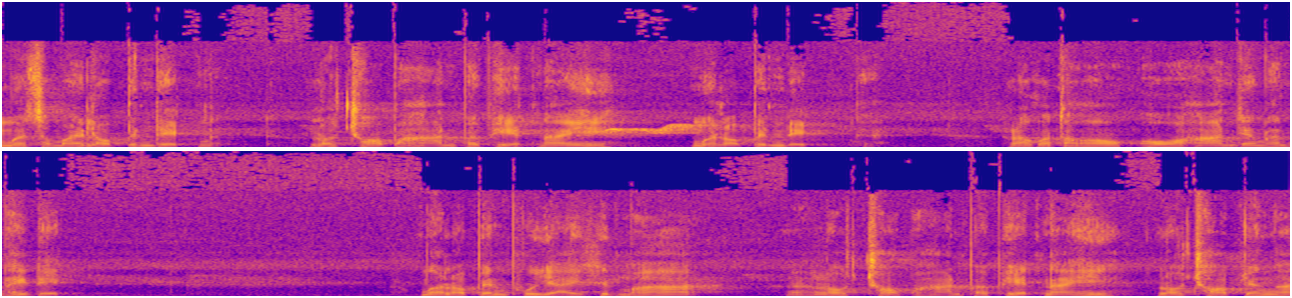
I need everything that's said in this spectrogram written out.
เมื่อสมัยเราเป็นเด็กเนี่ย เราชอบอาหารประเภทไหน เมื่อเราเป็นเด็ก เราก็ต้องเอาเอาอาหารอย่างนั้นให้เด็ก เมื่อเราเป็นผู้ใหญ่ขึ้นมา เราชอบอาหารประเภทไหน เราชอบยังไง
